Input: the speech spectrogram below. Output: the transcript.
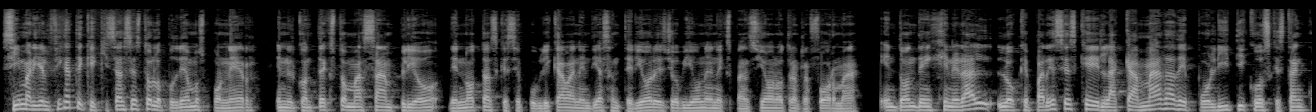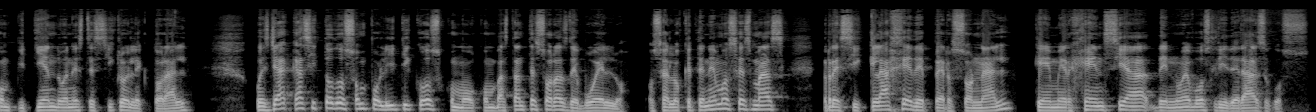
Sí, Mariel, fíjate que quizás esto lo podríamos poner en el contexto más amplio de notas que se publicaban en días anteriores. Yo vi una en expansión, otra en reforma, en donde en general lo que parece es que la camada de políticos que están compitiendo en este ciclo electoral pues ya casi todos son políticos como con bastantes horas de vuelo. O sea, lo que tenemos es más reciclaje de personal que emergencia de nuevos liderazgos.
